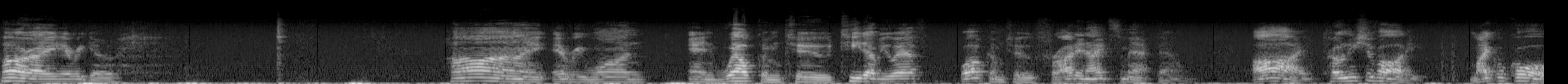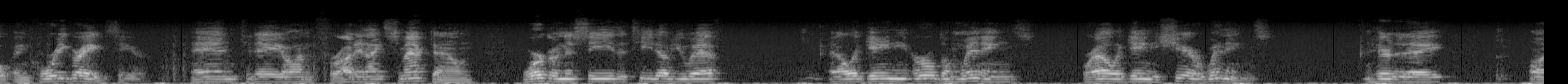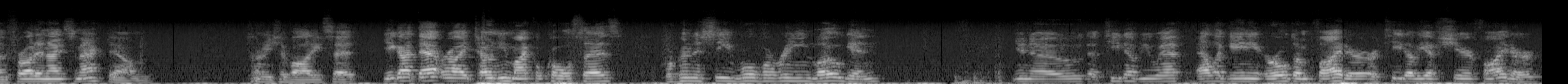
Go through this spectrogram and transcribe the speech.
Alright, here we go. Hi, everyone, and welcome to TWF. Welcome to Friday Night SmackDown. I, Tony Schiavone, Michael Cole, and Corey Graves here. And today on Friday Night SmackDown, we're going to see the TWF Allegheny Earldom winnings, or Allegheny share winnings, here today on Friday Night SmackDown. Tony Schiavone said, You got that right, Tony, Michael Cole says. We're going to see Wolverine Logan, you know, the TWF Allegheny Earldom fighter, or TWF Sheer fighter.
